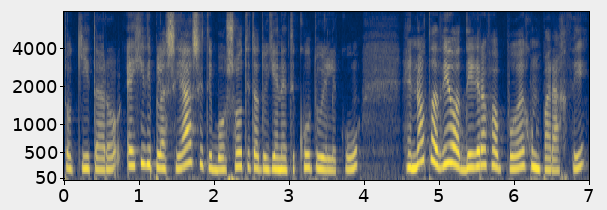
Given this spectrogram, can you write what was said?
το κύτταρο έχει διπλασιάσει την ποσότητα του γενετικού του υλικού, ενώ τα δύο αντίγραφα που έχουν παραχθεί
